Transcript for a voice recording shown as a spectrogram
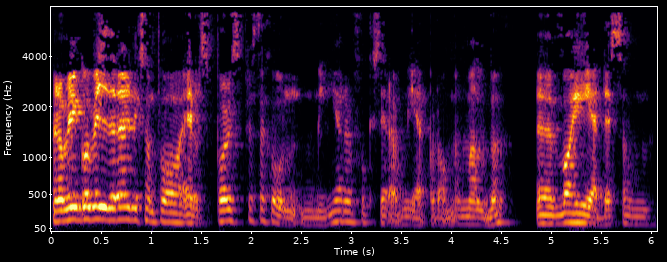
Men om vi går vidare liksom på Elfsborgs prestation mer och fokuserar mer på dem än Malmö. Eh, vad är det som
